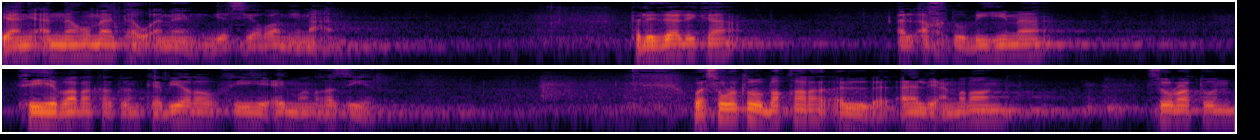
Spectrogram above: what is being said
يعني أنهما توأمان يسيران معا. فلذلك الأخذ بهما فيه بركة كبيرة وفيه علم غزير. وسورة البقرة آل عمران سورة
